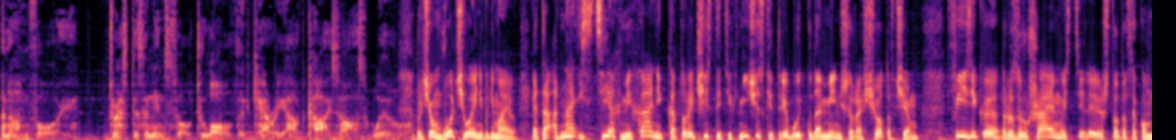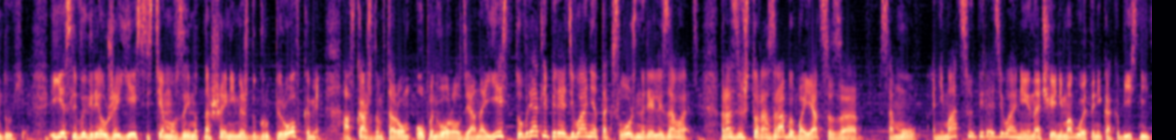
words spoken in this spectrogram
An envoy причем вот чего я не понимаю. Это одна из тех механик, которая чисто технически требует куда меньше расчетов, чем физика, разрушаемость или что-то в таком духе. И если в игре уже есть система взаимоотношений между группировками, а в каждом втором open world она есть, то вряд ли переодевание так сложно реализовать. Разве что разрабы боятся за саму анимацию переодевания, иначе я не могу это никак объяснить.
